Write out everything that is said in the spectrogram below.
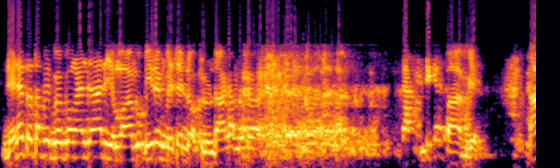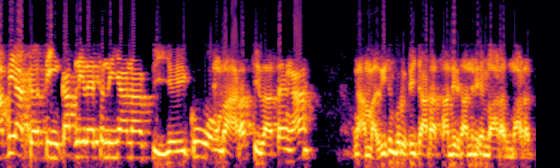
Dene tetapi bebo ngancani ya mau aku piring besok dok gelundangan. Paham ya? Tapi ada tingkat nilai seninya Nabi, yaitu wong larat dilatih ngah ngamal. Ini semburu dicatat santri-santri yang larat-larat.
